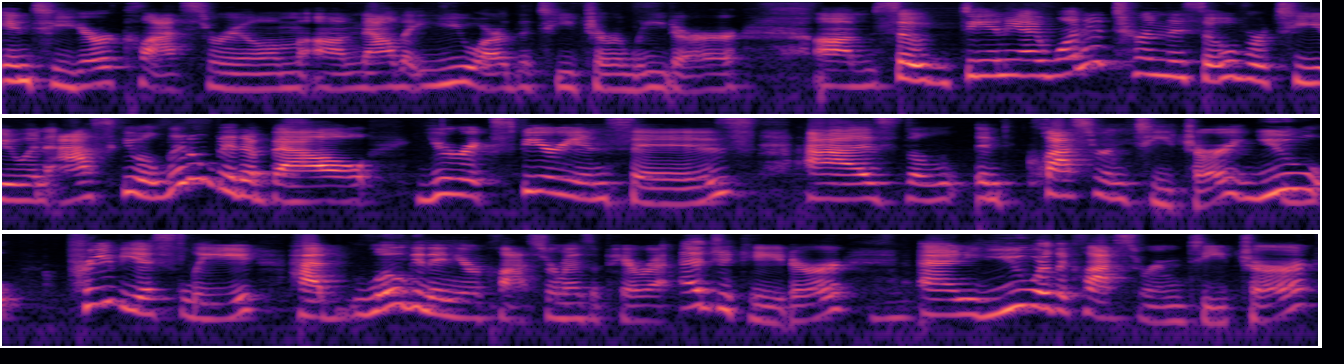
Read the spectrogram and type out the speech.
into your classroom um, now that you are the teacher leader. Um, so, Danny, I want to turn this over to you and ask you a little bit about your experiences as the classroom teacher. You previously had Logan in your classroom as a para educator, and you were the classroom teacher.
